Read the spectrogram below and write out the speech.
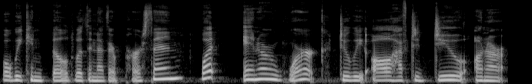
what we can build with another person, what inner work do we all have to do on our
